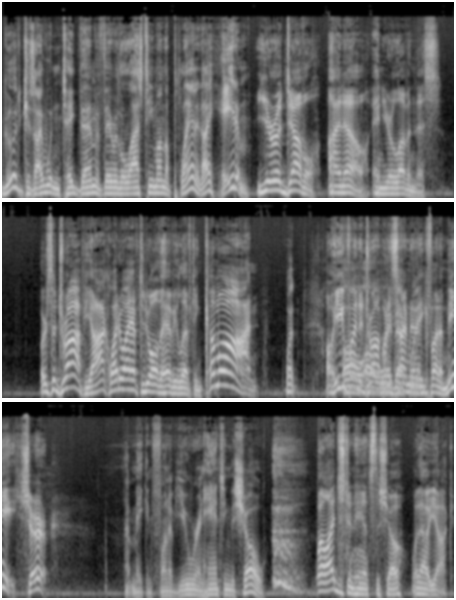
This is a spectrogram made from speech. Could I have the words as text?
Good, because I wouldn't take them if they were the last team on the planet. I hate them. You're a devil. I know, and you're loving this. Where's the drop, Yak? Why do I have to do all the heavy lifting? Come on. What? Oh, he can find Oh, a drop oh, when it's time to make fun of me. Sure. Not making fun of you. We're enhancing the show. Well, I just enhanced the show without Yak.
